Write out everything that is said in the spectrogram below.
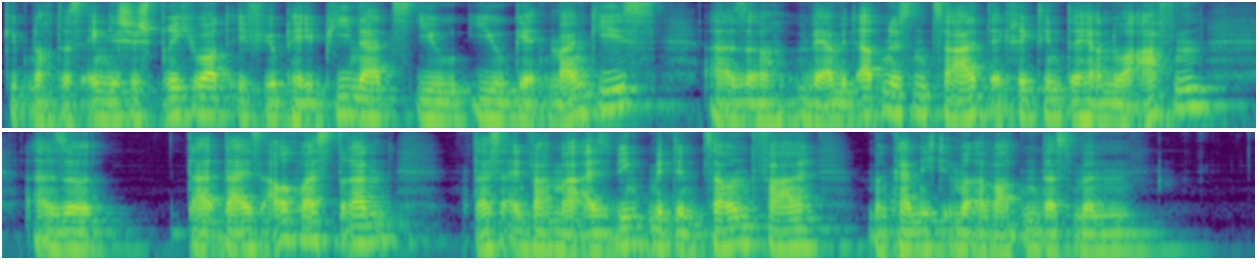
Gibt noch das englische Sprichwort, if you pay peanuts, you, you get monkeys. Also wer mit Erdnüssen zahlt, der kriegt hinterher nur Affen. Also da, da ist auch was dran. Das einfach mal als Wink mit dem Zaunpfahl. Man kann nicht immer erwarten, dass man...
